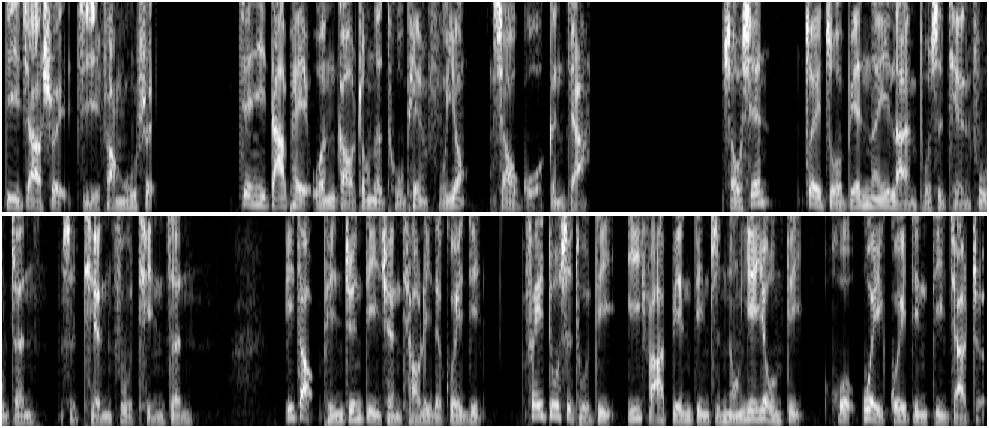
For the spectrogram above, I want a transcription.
地价税及房屋税。建议搭配文稿中的图片服用，效果更佳。首先，最左边那一栏不是田赋征，是田赋停征。依照《平均地权条例》的规定。非都市土地依法编定之农业用地或未规定地价者，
